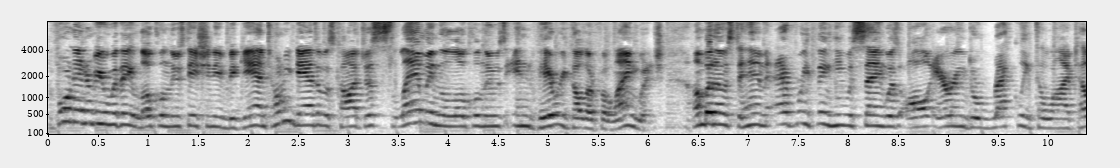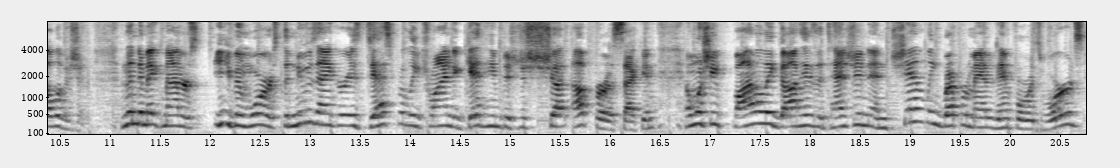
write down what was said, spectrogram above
Before an interview with a local news station even began, Tony Danza was caught just slamming the local news in very colorful language. Unbeknownst to him, everything he was saying was all airing directly to live television. And then to make matters even worse, the news anchor is desperately trying to get him to just shut up for a second, and when she finally got his attention and gently reprimanded him for his words,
